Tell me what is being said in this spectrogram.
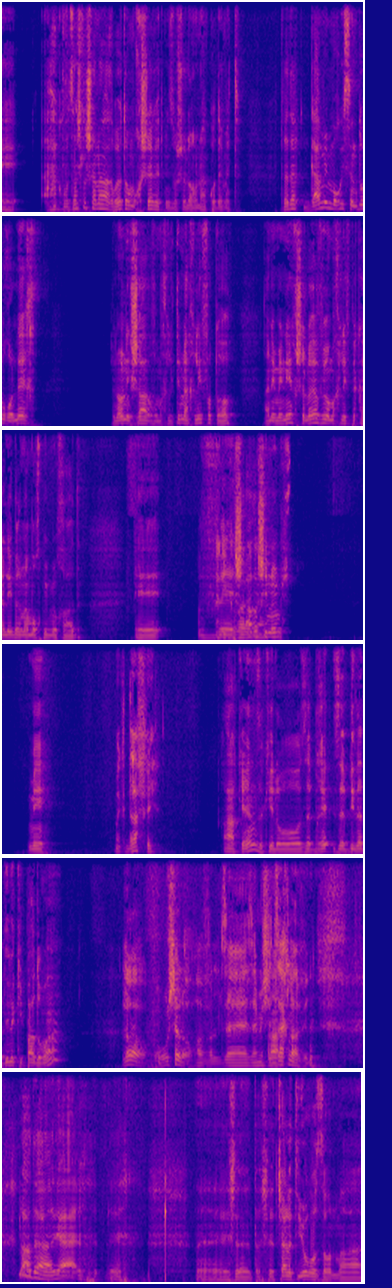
אה, הקבוצה של השנה הרבה יותר מוכשרת מזו של העונה הקודמת. אתה יודע, גם אם מוריס אנדור הולך ולא נשאר ומחליטים להחליף אותו, אני מניח שלא יביאו מחליף בקליבר נמוך במיוחד. אה, ושאר השינויים... מי? מקדפי. אה כן? זה כאילו, זה, בר... זה בלעדי לכיפה אדומה? לא, ברור שלא, אבל זה, זה מי שצריך להבין. לא יודע, תשאל את יורוזון מה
